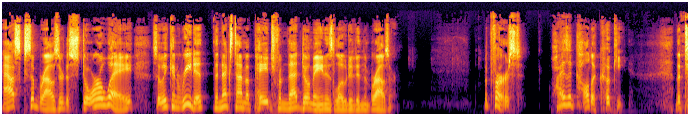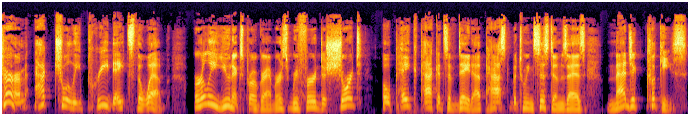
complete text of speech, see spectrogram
asks a browser to store away so it can read it the next time a page from that domain is loaded in the browser. But first, why is it called a cookie? The term actually predates the web. Early Unix programmers referred to short, opaque packets of data passed between systems as magic cookies.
